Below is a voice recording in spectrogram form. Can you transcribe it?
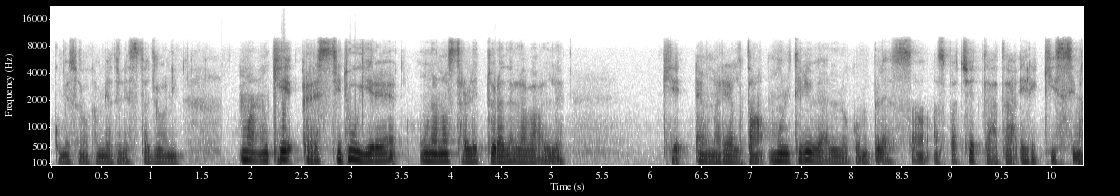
come sono cambiate le stagioni, ma anche restituire una nostra lettura della valle, che è una realtà multilivello, complessa, sfaccettata e ricchissima.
